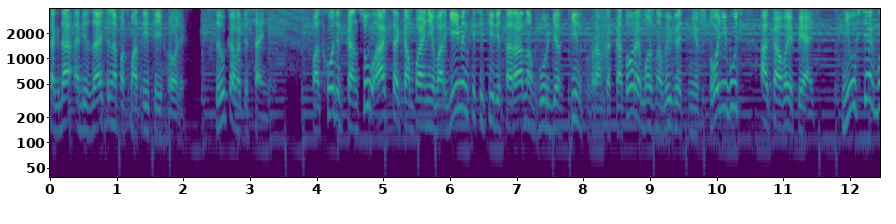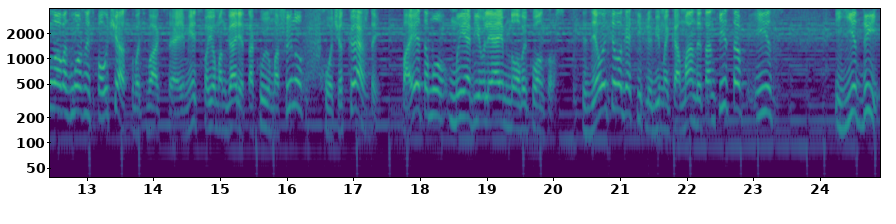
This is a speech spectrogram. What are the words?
тогда обязательно посмотрите их ролик. Ссылка в описании. Подходит к концу акция компании Wargaming и сети ресторанов Burger King, в рамках которой можно выиграть не что-нибудь, а КВ-5. Не у всех была возможность поучаствовать в акции, а иметь в своем ангаре такую машину хочет каждый. Поэтому мы объявляем новый конкурс. Сделайте логотип любимой команды танкистов из еды.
